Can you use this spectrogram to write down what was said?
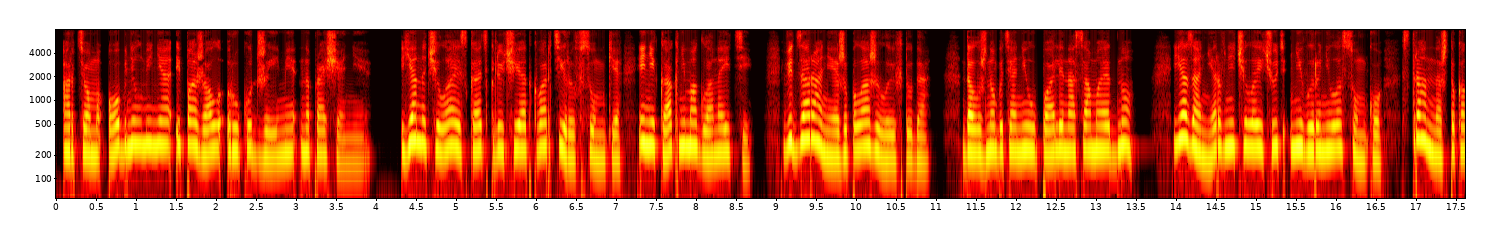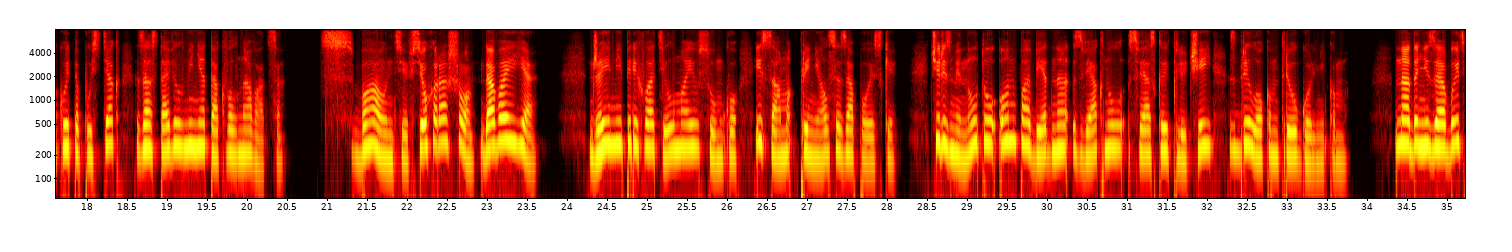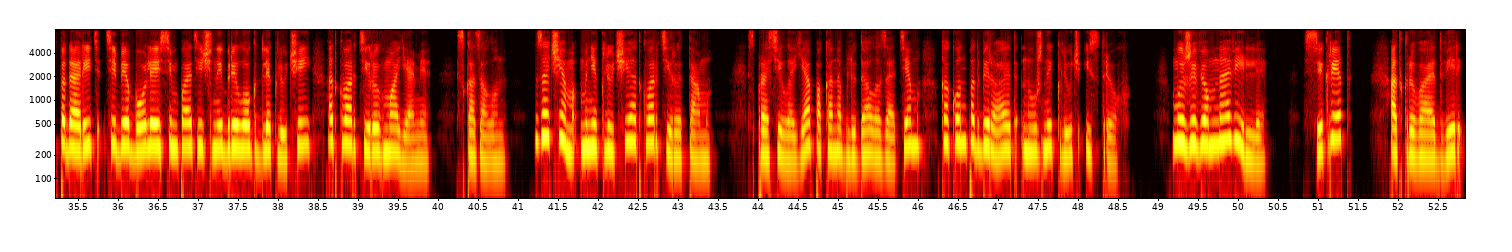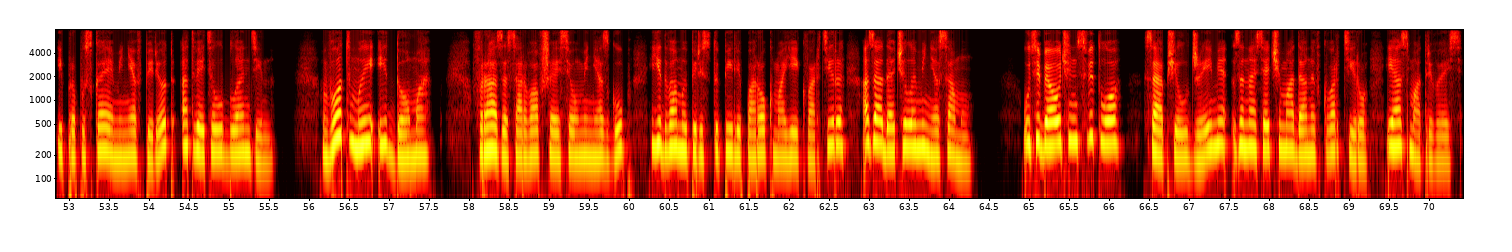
Артем обнял меня и пожал руку Джейми на прощание. Я начала искать ключи от квартиры в сумке и никак не могла найти. Ведь заранее же положила их туда. Должно быть, они упали на самое дно. Я занервничала и чуть не выронила сумку. Странно, что какой-то пустяк заставил меня так волноваться. «Тсс, Баунти, все хорошо, давай я», Джейми перехватил мою сумку и сам принялся за поиски. Через минуту он победно звякнул связкой ключей с брелоком-треугольником. «Надо не забыть подарить тебе более симпатичный брелок для ключей от квартиры в Майами», — сказал он. «Зачем мне ключи от квартиры там?» — спросила я, пока наблюдала за тем, как он подбирает нужный ключ из трех. «Мы живем на вилле». «Секрет», Открывая дверь и пропуская меня вперед, ответил блондин. «Вот мы и дома». Фраза, сорвавшаяся у меня с губ, едва мы переступили порог моей квартиры, озадачила меня саму. «У тебя очень светло», — сообщил Джейми, занося чемоданы в квартиру и осматриваясь.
